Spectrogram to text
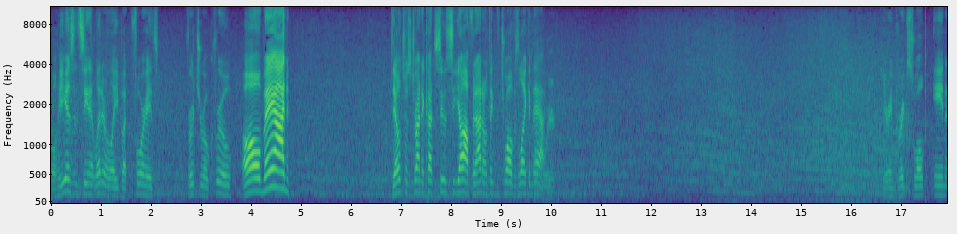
Well, he hasn't seen it literally, but for his virtual crew. Oh, man! Diltz was trying to cut Susie off, and I don't think the 12 is liking that. Hearing Briggs Swope in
